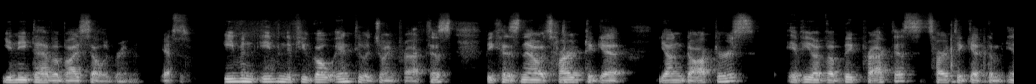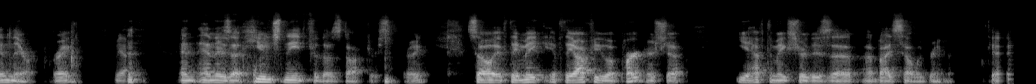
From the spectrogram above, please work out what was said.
you need to have a buy sell agreement. Yes. Even even if you go into a joint practice, because now it's hard to get young doctors. If you have a big practice, it's hard to get them in there, right? Yeah. and and there's a huge need for those doctors right so if they make if they offer you a partnership you have to make sure there's a, a buy sell agreement okay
